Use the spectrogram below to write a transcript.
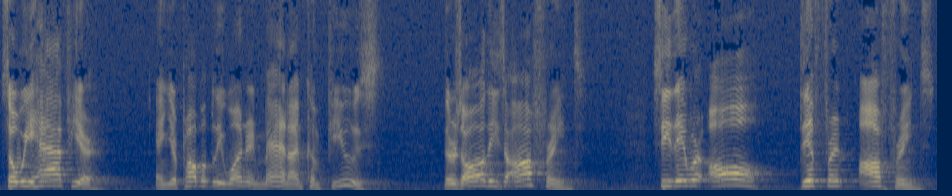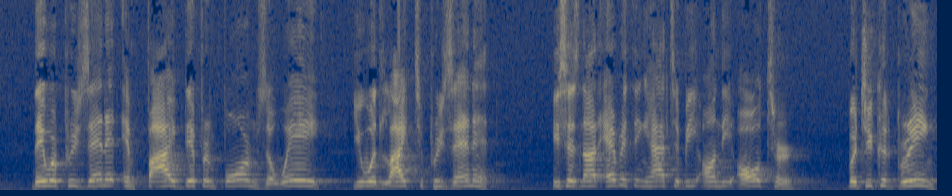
So we have here and you're probably wondering, man, I'm confused. There's all these offerings. See, they were all different offerings. They were presented in five different forms, the way you would like to present it. He says not everything had to be on the altar, but you could bring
